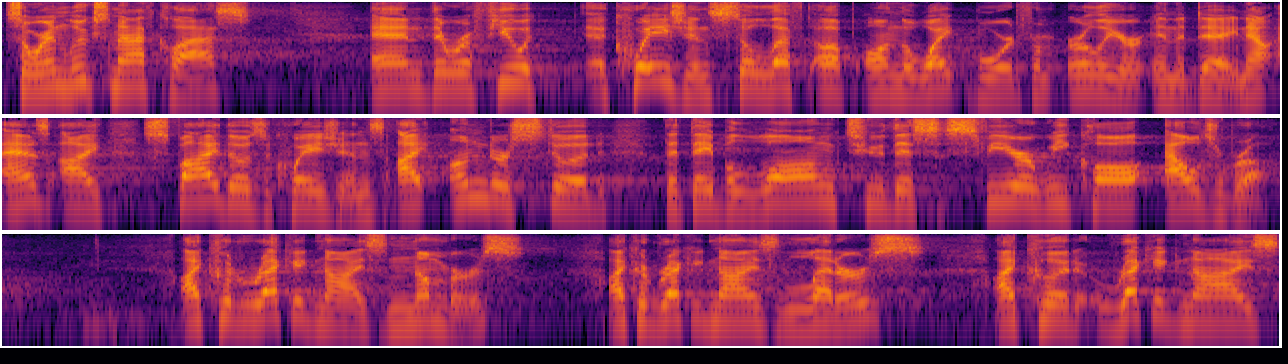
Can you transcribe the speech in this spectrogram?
So we're in Luke's math class, and there were a few equations still left up on the whiteboard from earlier in the day. Now, as I spied those equations, I understood that they belong to this sphere we call algebra. I could recognize numbers, I could recognize letters, I could recognize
